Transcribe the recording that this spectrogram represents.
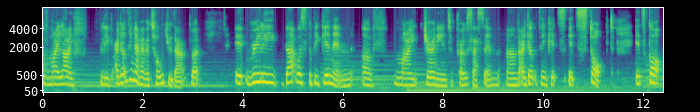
of my life believe i don't think i've ever told you that but it really that was the beginning of my journey into processing. And i don't think it's it's stopped. It's got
